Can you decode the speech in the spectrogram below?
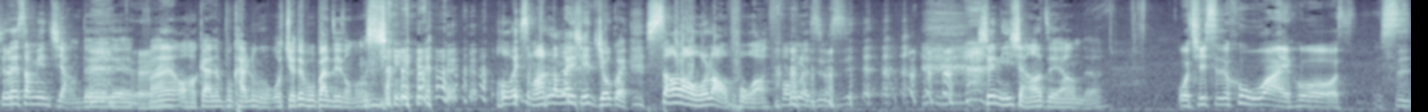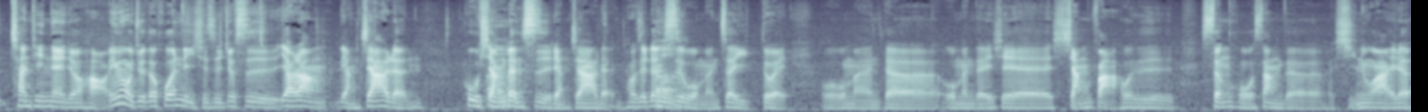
就在上面讲，对对对，对反正哦，干那不堪入目，我绝对不办这种东西。我为什么要让那些酒鬼骚扰我老婆啊？疯了是不是？所以你想要怎样的？我其实户外或是餐厅内就好，因为我觉得婚礼其实就是要让两家人互相嗯。认识，两家人、或是认识嗯。我们这一对，我我们的我们的一些想法或是生活上的喜怒哀乐，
